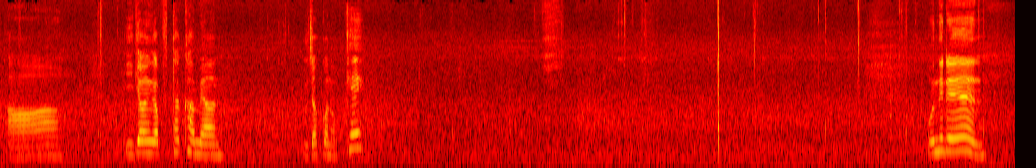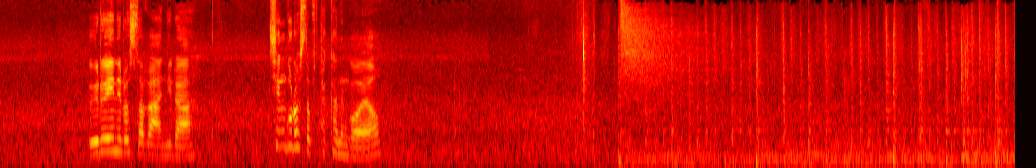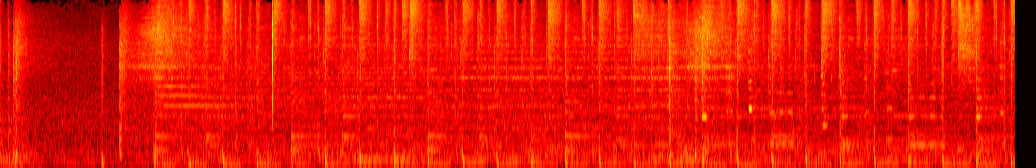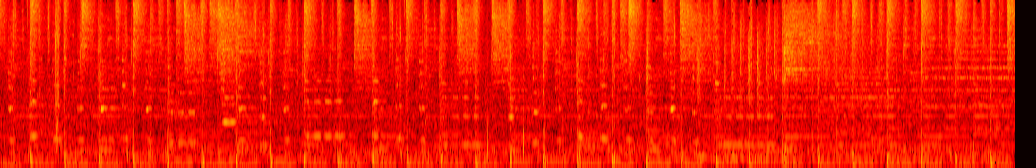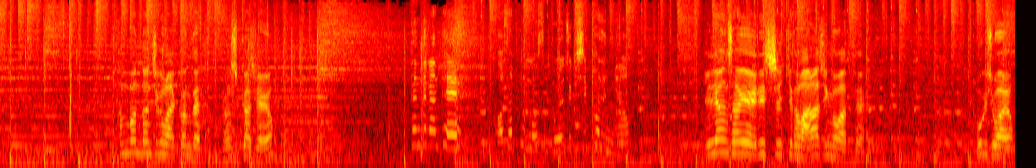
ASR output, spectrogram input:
아, 이경이가 부탁하면 무조건 오케이? 오늘은 의뢰인으로서가 아니라 친구로서 부탁하는 거예요. 한 번 던지고 말 건데 연습까지 해요? 팬들한테 어설픈 모습 보여주기 싫거든요. 1년 사이에 에리 씨 인기 더 많아진 것 같아. 보기 좋아요.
